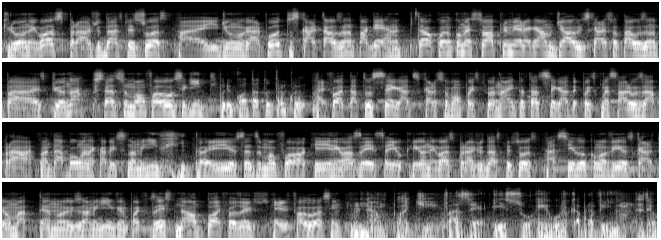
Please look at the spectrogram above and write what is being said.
criou um negócio para ajudar as pessoas a ir de um lugar para outro, os caras estavam usando para guerra, né? Então, quando começou a Primeira Guerra Mundial e os caras só estavam usando para espionar, o Santos Dumont falou o seguinte: Por enquanto tá tudo tranquilo. Aí falou, tá tudo cegado, os caras só vão pra espionar, então tá cegado. Depois começaram a usar pra mandar bomba na cabeça do amiguinho. então aí o Santos Dumont falou, ó, que negócio é esse aí? Eu criei um negócio pra ajudar as pessoas a se locomover, os caras estão matando os amiguinhos, não pode fazer isso? Não pode fazer isso. Ele falou assim. Não pode fazer isso, eu vou ficar bravinho, entendeu?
